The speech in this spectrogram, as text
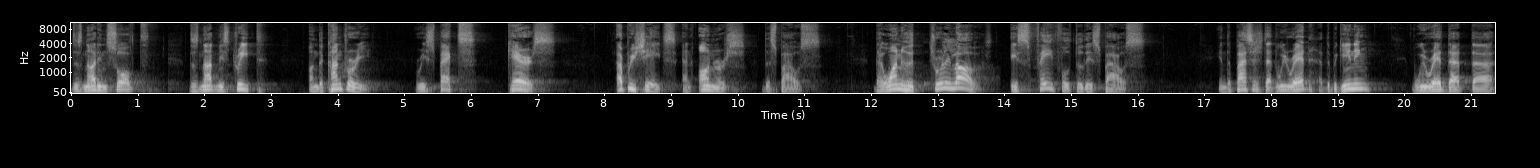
does not insult, does not mistreat. On the contrary, respects, cares, appreciates, and honors the spouse. The one who truly loves is faithful to this spouse. In the passage that we read at the beginning, we read that uh,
